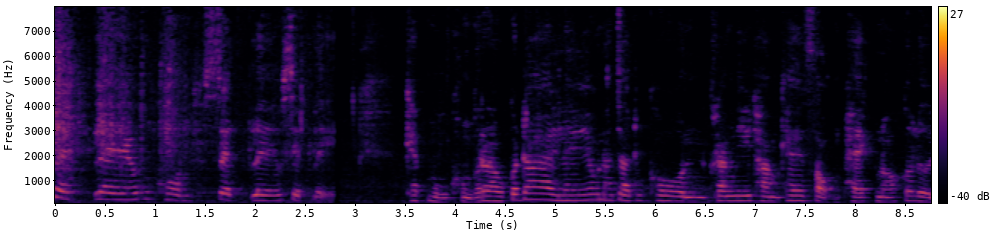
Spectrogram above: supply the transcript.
เสร็จแล้วทุกคนเสร็จแล้วเสร็จเลยแคบหมูของเราก็ได้แล้วนะจ๊ะทุกคนครั้งนี้ทำแค่สองแพ็คเนาะก็เลย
